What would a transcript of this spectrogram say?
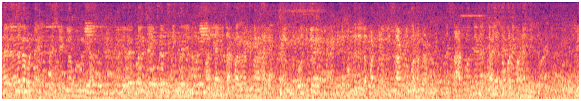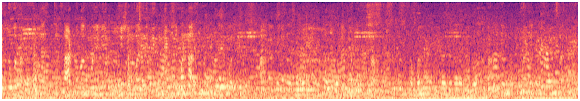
नाही त्यांचं म्हणणं आहे त्या शेखला बोलून घ्या. आणि आयुक्तांच्या एकदा मिटिंग झाली ना आम्ही चार पाच वेळा मिटिंग झाल्या. पॉझिटिव्ह आहे. ते फक्त ते लपाटपणामध्ये साठ लोक राहतात. त्या साठमधल्या ना चाळीस लोकांनी भाड्याने दिलं. वीस लोक राहतात आणि त्या साठ लोकांमुळे ही जी शंभर आणि ती एकशे पन्नास त्यातूनच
